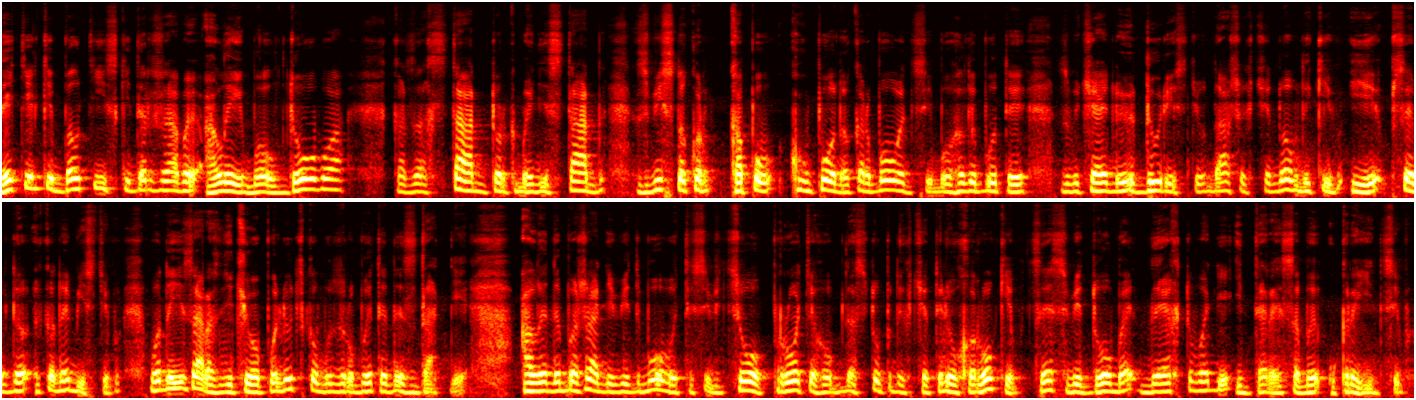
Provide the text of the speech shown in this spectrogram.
не тільки Балтійські держави, але й Молдова. Казахстан, Туркменістан, звісно, купонокарбованці могли бути звичайною дурістю наших чиновників і псевдоекономістів. Вони і зараз нічого по-людському зробити не здатні. Але небажання відмовитися від цього протягом наступних чотирьох років це свідоме нехтування інтересами українців.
